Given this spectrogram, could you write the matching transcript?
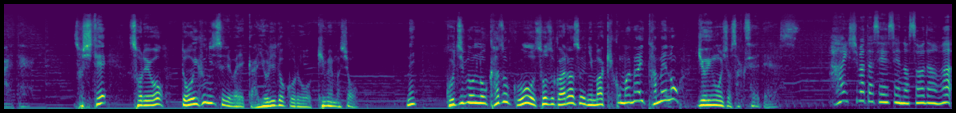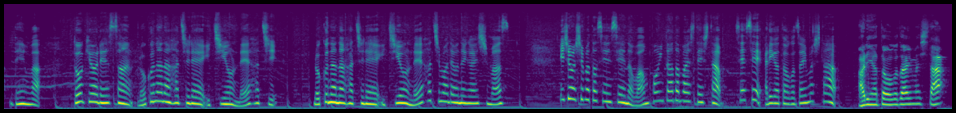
えてそしてそれをどういうふうにすればいいかよりどころを決めましょう、ね、ご自分の家族を相続争いに巻き込まないための遺言書作成です。はい柴田先生の相談は電話東京03-6780-1408 6780-1408までお願いします。以上柴田先生のワンポイントアドバイスでした。先生ありがとうございました。ありがとうございました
